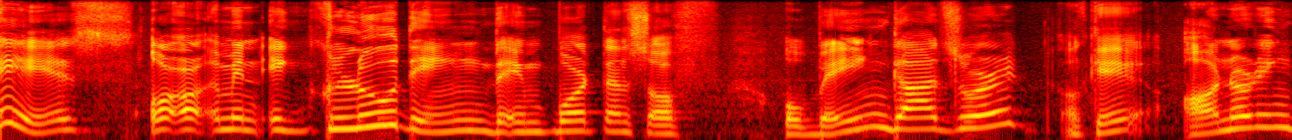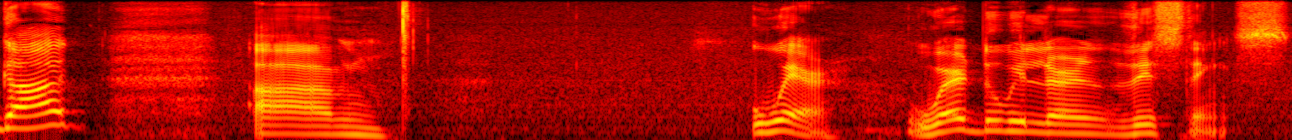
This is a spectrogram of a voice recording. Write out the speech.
is or, or, i mean including the importance of obeying god's word okay honoring god um, where? Where do we learn these things?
